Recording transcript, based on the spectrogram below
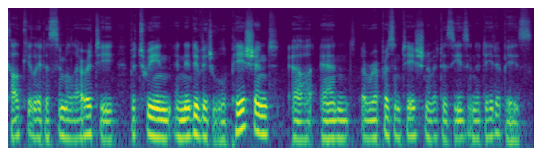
calculate a similarity between an individual patient uh, and a representation of a disease in a database.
